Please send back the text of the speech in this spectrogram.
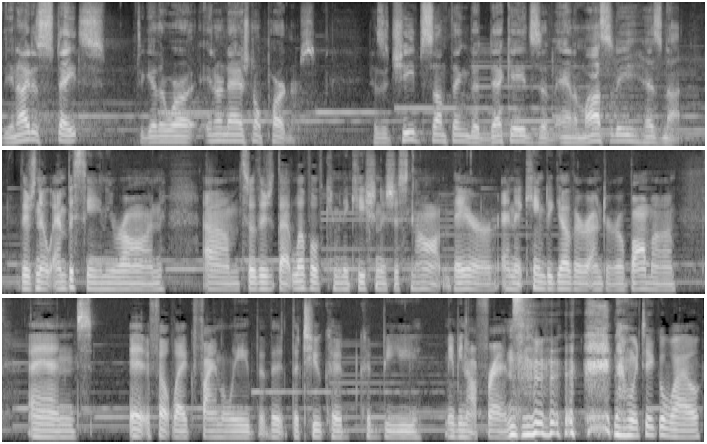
the United States together with our international partners, has achieved something that decades of animosity has not. There's no embassy in Iran, um, so there's that level of communication is just not there, and it came together under Obama, and it felt like finally the, the, the two could could be maybe not friends, that would take a while,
